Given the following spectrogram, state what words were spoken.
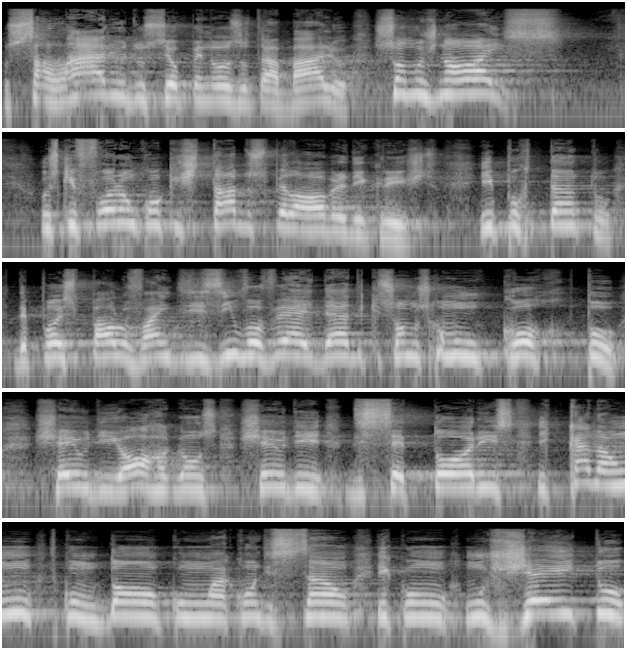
o salário do seu penoso trabalho, somos nós, os que foram conquistados pela obra de Cristo. E portanto, depois Paulo vai desenvolver a ideia de que somos como um corpo, cheio de órgãos, cheio de, de setores, e cada um com um dom, com uma condição e com um jeito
